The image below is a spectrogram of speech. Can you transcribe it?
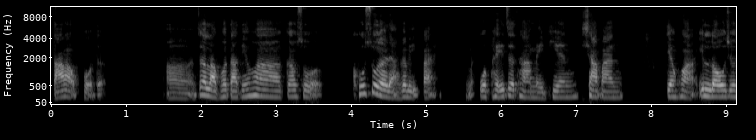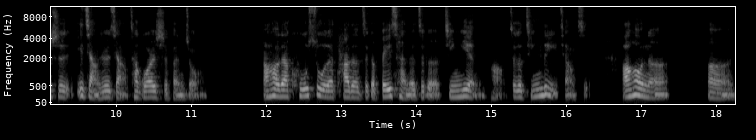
打老婆的，呃，这老婆打电话告诉我。哭诉了两个礼拜，我陪着他，每天下班电话一搂就是一讲就是讲超过二十分钟，然后在哭诉了他的这个悲惨的这个经验啊，这个经历这样子，然后呢，呃，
